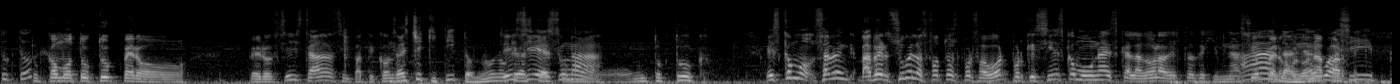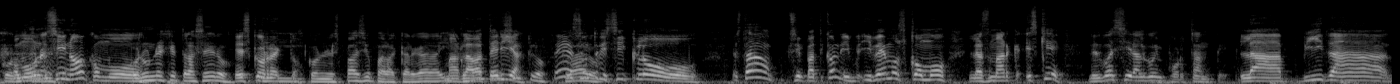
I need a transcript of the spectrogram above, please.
Tuk tuk. Como tuk tuk, pero pero sí está simpaticón. O sea, es chiquitito, ¿no? No Sí, creas sí, que es una- como un tuk-tuk. Es como, ¿saben? A ver, sube las fotos, por favor, porque sí es como una escaladora de estas de gimnasio, pero con una parte. así, con- como una, con- sí, ¿no? Como Con un eje trasero. Es correcto. Y con el espacio para cargar ahí. más la un batería. triciclo, es claro. un triciclo. Está simpaticón y, y vemos cómo las marcas... Es que les voy a decir algo importante. La vida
